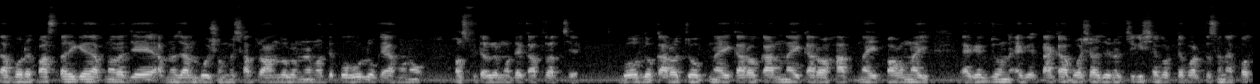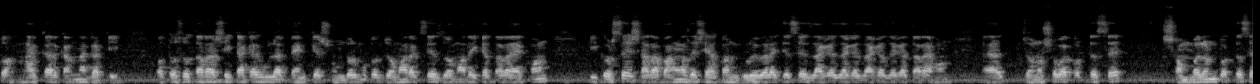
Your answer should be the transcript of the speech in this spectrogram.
তারপরে পাঁচ তারিখে আপনারা যে, আপনারা জান বৈষম্য ছাত্র আন্দোলনের মধ্যে বহু লোক এখনও হসপিটালের মধ্যে কাতরাচ্ছে। বহু লোক কারও চোখ নাই, কারও কান নাই, কারও হাত নাই, পাও নাই। এক একজন এক টাকা পয়সার জন্য চিকিৎসা করতে পারতেছে না। কত হাহাকার কান্নাকাটি। অথচ তারা সেই টাকাগুলা ব্যাংকে সুন্দর মতো জমা রাখছে, জমা রেখে তারা এখন কি করছে, সারা বাংলাদেশে এখন ঘুরে বেড়াইতেছে, জায়গায় জায়গায় জায়গায় জায়গায় তারা এখন জনসভা করতেছে, সম্মেলন করতেছে,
